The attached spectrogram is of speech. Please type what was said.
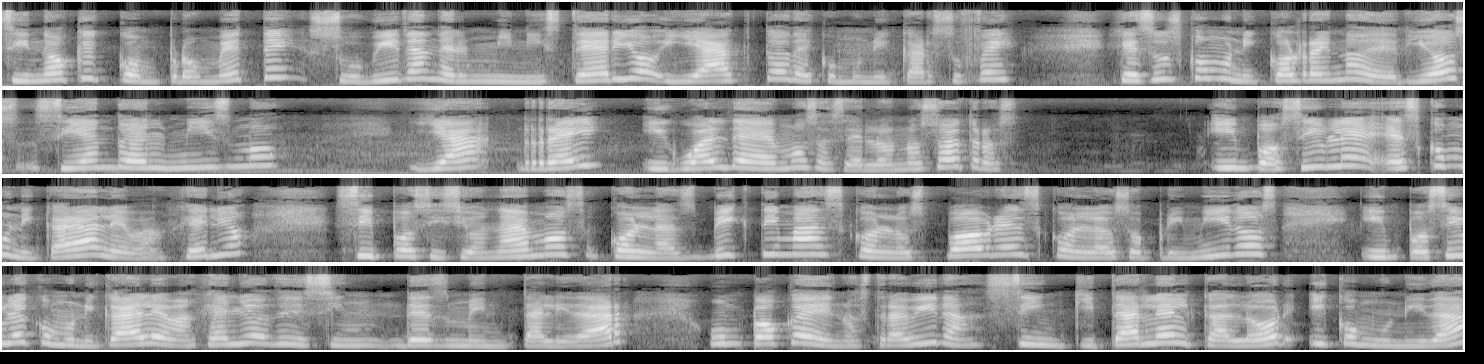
sino que compromete su vida en el ministerio y acto de comunicar su fe. Jesús comunicó el reino de Dios siendo él mismo ya rey, igual debemos hacerlo nosotros. Imposible es comunicar al Evangelio si posicionamos con las víctimas, con los pobres, con los oprimidos. Imposible comunicar el Evangelio sin desmentalizar un poco de nuestra vida, sin quitarle el calor y comunidad,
